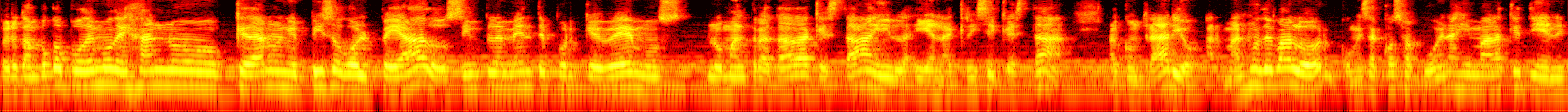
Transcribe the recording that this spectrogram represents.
pero tampoco podemos dejarnos quedarnos en el piso golpeados simplemente porque vemos lo maltratada que está y, y, en la crisis que está. Al contrario, armarnos de valor con esas cosas buenas y malas que tiene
